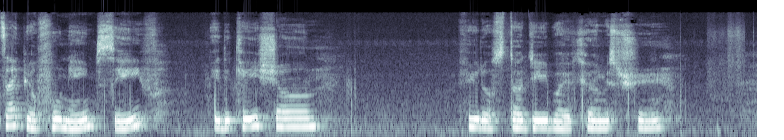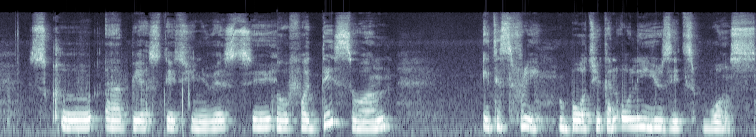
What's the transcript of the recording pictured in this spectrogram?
Type your full name save education field of study biochemistry school abia state university. So for this one it is free but you can only use it once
